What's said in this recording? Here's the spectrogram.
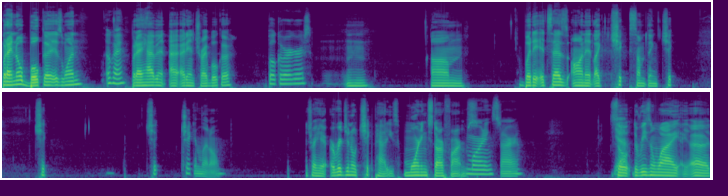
But I know Boca is one, Okay. but I haven't I, I didn't try Boca. Boca Burgers. Mm-hmm. Um, but it, it says on it like chick something chick, chick, chick. Chicken Little. It's right here. Original chick patties, Morning Star Farms. Morning Star. So yeah. the reason why uh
